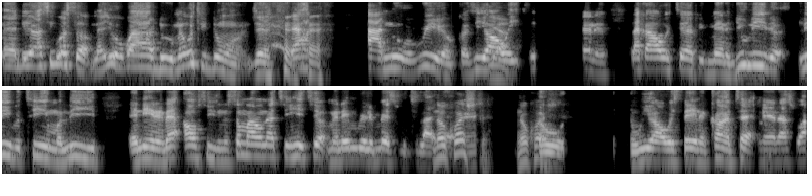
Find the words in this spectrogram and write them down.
man, dude, I see what's up, man. You a wild dude, man. What you doing? Just that, I knew it real because he Yeah. always it- like I always tell people, man, if you lead a leave a team or leave, and then in that offseason, if somebody on that team hits you up, man, they really mess with you like no that, man. question. No question. So, and we always stayed in contact, man. That's why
